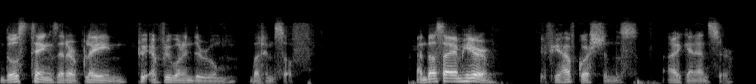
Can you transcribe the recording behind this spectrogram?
those things that are plain to everyone in the room but himself. And thus I am here. If you have questions, I can answer.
